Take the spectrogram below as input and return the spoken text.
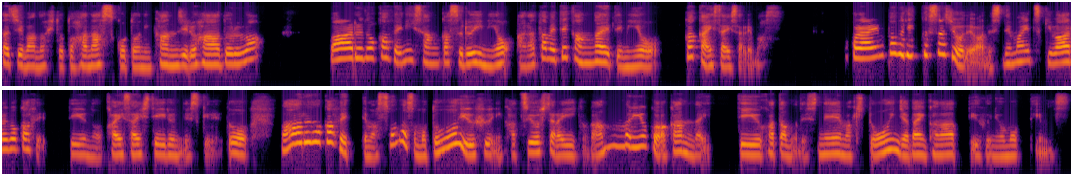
立場の人と話すことに感じるハードルは、ワールドカフェに参加する意味を改めて考えてみようが開催されます。これはエンパブリックスタジオではですね、毎月ワールドカフェっていうのを開催しているんですけれど、ワールドカフェってまあそもそもどういうふうに活用したらいいかがあんまりよくわかんないっていう方もですね、まあ、きっと多いんじゃないかなっていうふうに思っています。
